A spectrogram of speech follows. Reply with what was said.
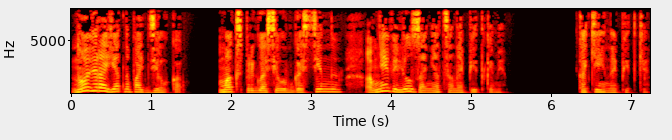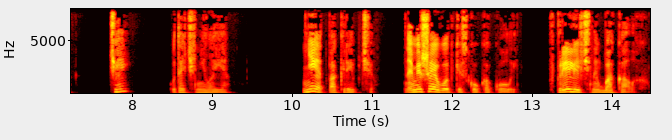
но, вероятно, подделка. Макс пригласил в гостиную, а мне велел заняться напитками. «Какие напитки? Чай?» — уточнила я. «Нет, покрепче. Намешай водки с Кока-Колой. В приличных бокалах».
